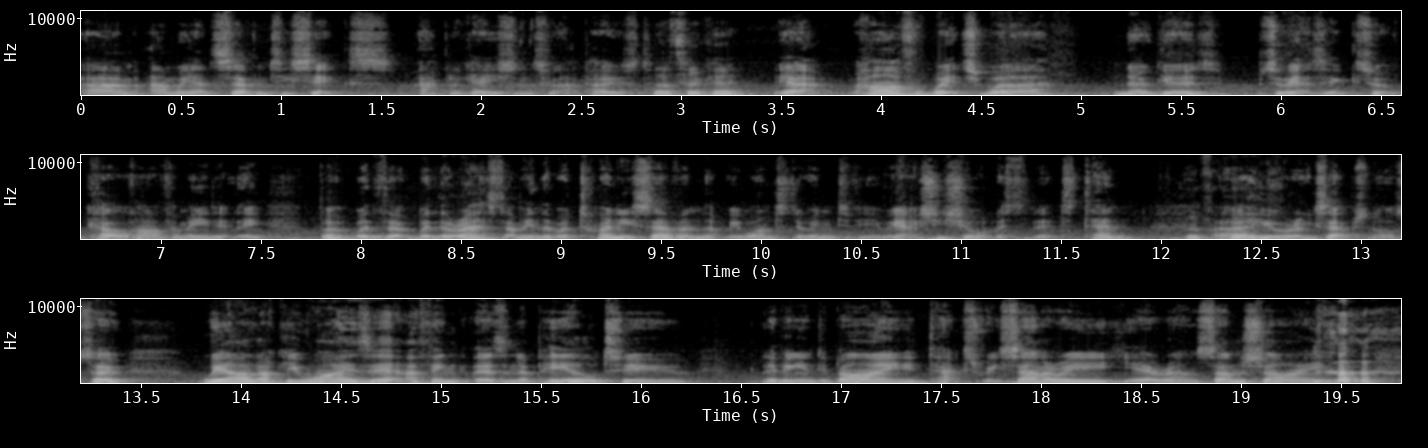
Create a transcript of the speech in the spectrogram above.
um, and we had 76 applications for that post. That's okay. Yeah, half of which were no good, so we had to sort of cull half immediately. But with the with the rest, I mean, there were 27 that we wanted to interview. We actually shortlisted it to 10 Of uh, who were exceptional. So we are lucky. Why is it? I think there's an appeal to living in Dubai, tax-free salary, year-round sunshine.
